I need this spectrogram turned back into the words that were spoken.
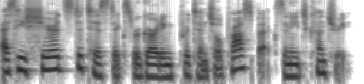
as he shared statistics regarding potential prospects in each country.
